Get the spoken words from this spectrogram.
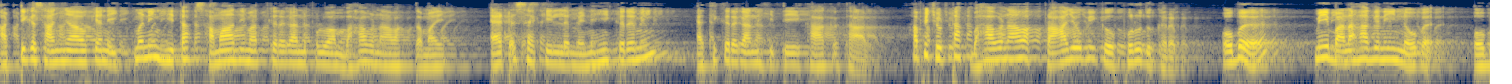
අට්ටික සංඥාව කියන්නේ ඉක්මනින් හිතක් සමාධිමත් කරගන්න පුළුවන් භාවනාවක් තමයි ඇට සැකිල්ල මෙනෙහි කරමින් ඇති කරගන්න හිතේ ඒකාග්‍රතාවය. අපි චුට්ටක් භාවනාවක් ප්‍රායෝගිකව පුරුදු කරමු. ඔබ මේ බණහගෙන ඉන්න ඔබ ඔබ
